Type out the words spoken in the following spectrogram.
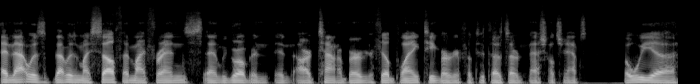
And that was that was myself and my friends, and we grew up in, in our town of Bergenfield playing Team Bergenfield 2000 national champs. But we uh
